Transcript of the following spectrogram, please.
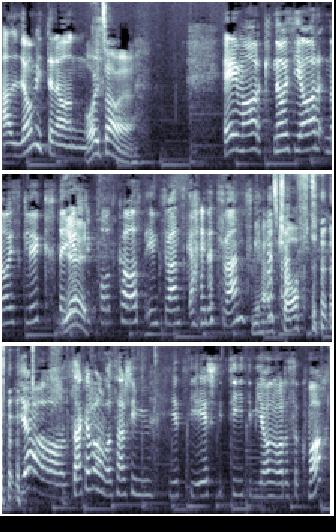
Hallo miteinander. Hallo zusammen. Hey Marc, neues Jahr, neues Glück. Der Yeah. erste Podcast im 2021. Wir haben es geschafft. Ja, sag mal, was hast du im, jetzt die erste Zeit im Januar so gemacht?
